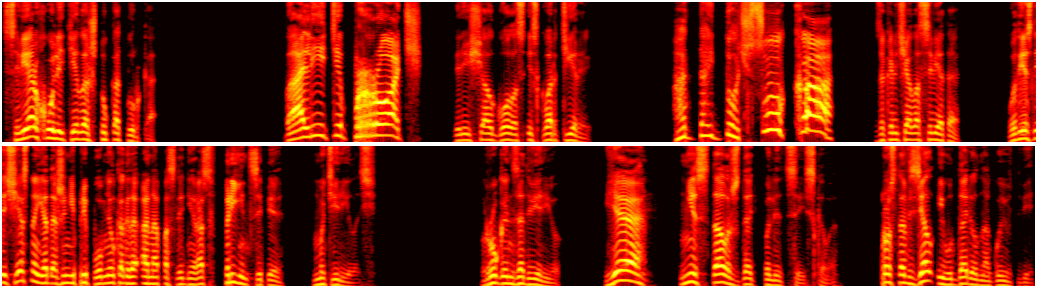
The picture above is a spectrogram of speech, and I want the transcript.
Сверху летела штукатурка. «Валите прочь!» — верещал голос из квартиры. «Отдай дочь, сука!» — закричала Света. Вот если честно, я даже не припомнил, когда она последний раз в принципе материлась. Ругань за дверью. Я не стал ждать полицейского. Просто взял и ударил ногой в дверь.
